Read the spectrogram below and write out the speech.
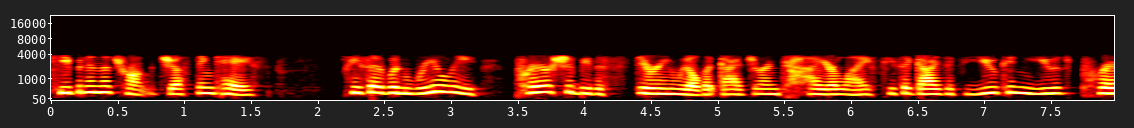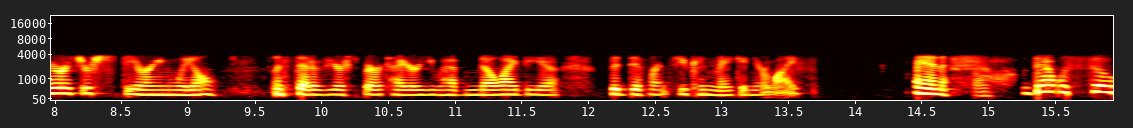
keep it in the trunk just in case. He said when really prayer should be the steering wheel that guides your entire life. He said, guys, if you can use prayer as your steering wheel instead of your spare tire, you have no idea the difference you can make in your life. And Oh. that was so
